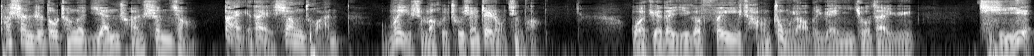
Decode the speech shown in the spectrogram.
他甚至都成了言传身教、代代相传。为什么会出现这种情况？我觉得一个非常重要的原因就在于，企业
